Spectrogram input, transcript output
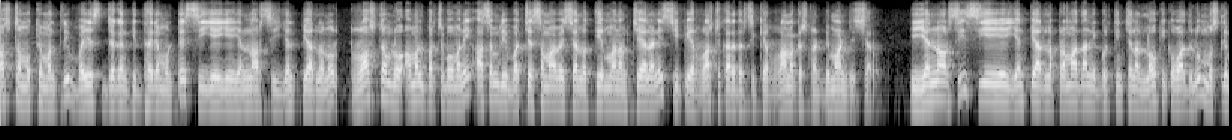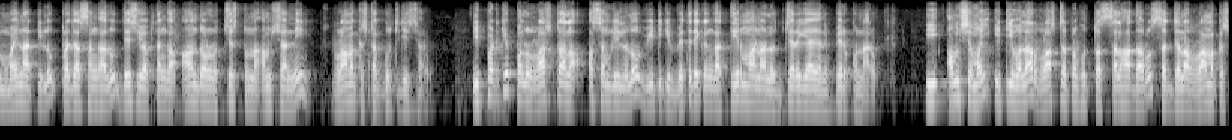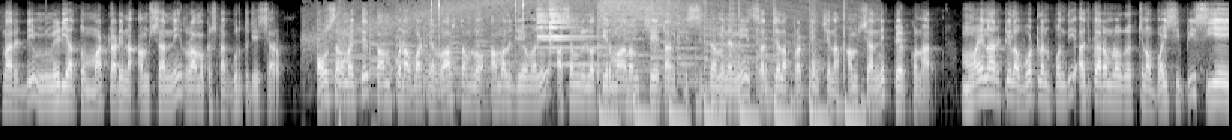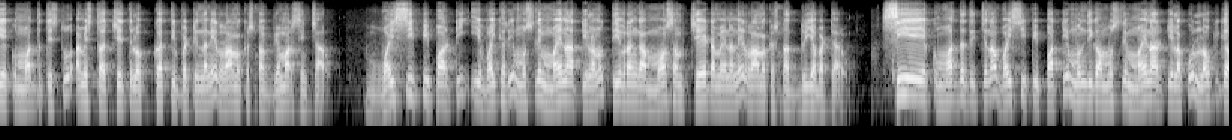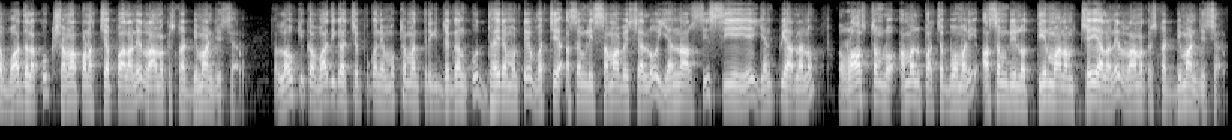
రాష్ట్ర ముఖ్యమంత్రి వైఎస్ జగన్కి ధైర్యం ఉంటే సిఏఏ ఎన్ఆర్సీ ఎన్పిఆర్లను రాష్ట్రంలో అమలుపరచబోమని అసెంబ్లీ వచ్చే సమావేశాల్లో తీర్మానం చేయాలని సిపిఐ రాష్ట్ర కార్యదర్శి కె. రామకృష్ణ డిమాండ్ చేశారు. ఈ ఎన్ఆర్సీ సిఏఏ ఎన్పిఆర్ల ప్రమాదాన్ని గుర్తించిన లౌకికవాదులు ముస్లిం మైనార్టీలు ప్రజా సంఘాలు దేశవ్యాప్తంగా ఆందోళనలు చేస్తున్న అంశాన్ని రామకృష్ణ గుర్తు చేశారు. ఇప్పటికే పలు రాష్ట్రాల అసెంబ్లీలలో వీటికి వ్యతిరేకంగా తీర్మానాలు జరిగాయని పేర్కొన్నారు. ఈ అంశమై ఇటీవల రాష్ట్ర ప్రభుత్వ సలహాదారు సజ్జల రామకృష్ణారెడ్డి మీడియాతో మాట్లాడిన అంశాన్ని రామకృష్ణ గుర్తు చేశారు. అవసరమైతే తాము కూడా వాటిని రాష్ట్రంలో అమలు చేయమని అసెంబ్లీలో తీర్మానం చేయడానికి సిద్ధమేనని సజ్జల ప్రకటించిన అంశాన్ని పేర్కొన్నారు. మైనారిటీల ఓట్లను పొంది అధికారంలోకి వచ్చిన వైసీపీ సిఏఏకు మద్దతిస్తూ అమిత్ షా చేతిలో కత్తి పెట్టిందని రామకృష్ణ విమర్శించారు. వైసీపీ పార్టీ ఈ వైఖరి ముస్లిం మైనార్టీలను తీవ్రంగా మోసం చేయటమేనని రామకృష్ణ దుయ్యబట్టారు. సిఏఏకు మద్దతిచ్చిన వైసీపీ పార్టీ ముందుగా ముస్లిం మైనారిటీలకు లౌకిక వాదులకు క్షమాపణ చెప్పాలని రామకృష్ణ డిమాండ్ చేశారు. లౌకికవాదిగా చెప్పుకునే ముఖ్యమంత్రి జగన్కు ధైర్యం ఉంటే వచ్చే అసెంబ్లీ సమావేశాల్లో ఎన్ఆర్సీ సిఏఏ ఎన్పిఆర్లను రాష్ట్రంలో అమలు పరచబోమని అసెంబ్లీలో తీర్మానం చేయాలని రామకృష్ణ డిమాండ్ చేశారు.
